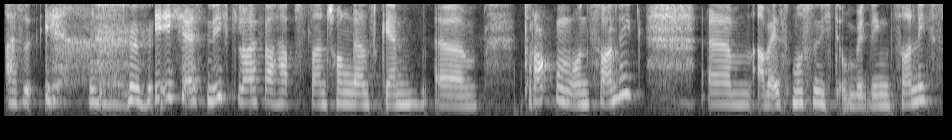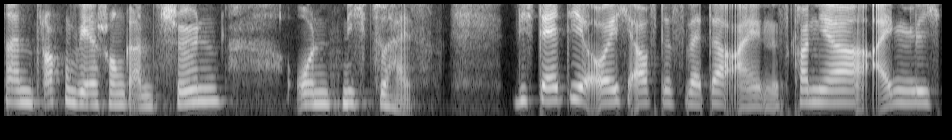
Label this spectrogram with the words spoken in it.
also ich, ich als Nichtläufer habe es dann schon ganz gern ähm, trocken und sonnig. Ähm, aber es muss nicht unbedingt sonnig sein. Trocken wäre schon ganz schön und nicht zu heiß. Wie stellt ihr euch auf das Wetter ein? Es kann ja eigentlich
